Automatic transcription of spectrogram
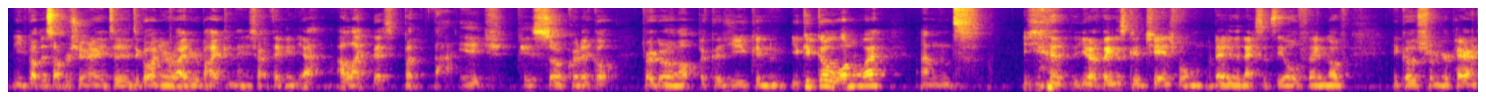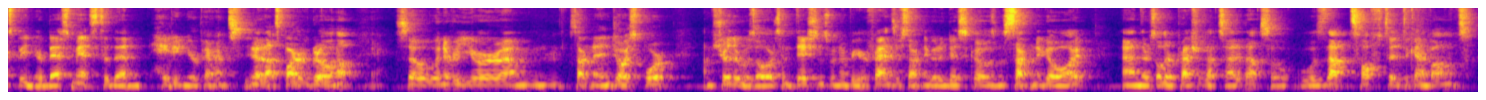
and you've got this opportunity to, to go on your ride your bike, and then you start thinking, yeah, I like this, but that age is so critical for growing up because you can you could go one way, and you know things could change from one day to the next. It's the old thing of it goes from your parents being your best mates to then hating your parents. You know that's part of growing up. Yeah. So whenever you're um, starting to enjoy sport, I'm sure there was other temptations whenever your friends are starting to go to discos and starting to go out and there's other pressures outside of that. So was that tough to, to kind of balance?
